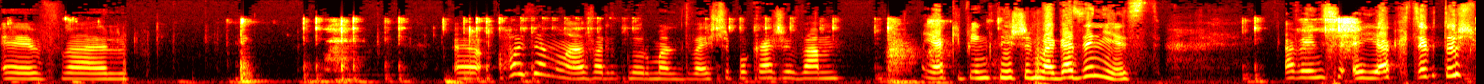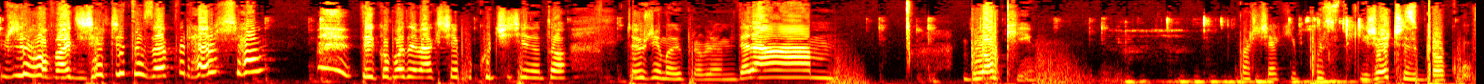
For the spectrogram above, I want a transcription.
E, war... E, chodź na War Normal 2, jeszcze pokażę wam, jaki piękny jeszcze magazyn jest. A więc, e, jak chce ktoś przechować rzeczy, to zapraszam. Tylko potem, jak się pokłócicie, no to, to już nie mój problem. Dadam! Bloki. Patrzcie, jakie pustki. Rzeczy z bloków.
